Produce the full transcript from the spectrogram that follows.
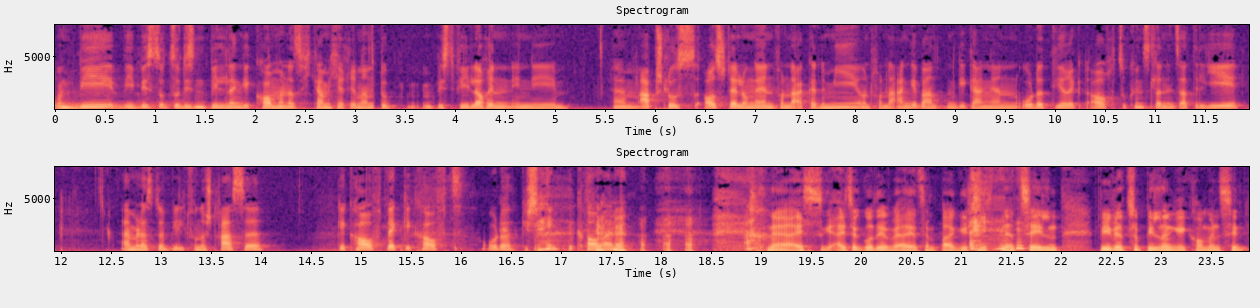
Und wie, wie bist du zu diesen Bildern gekommen? Also ich kann mich erinnern, du bist viel auch in, in die ähm, Abschlussausstellungen von der Akademie und von der Angewandten gegangen oder direkt auch zu Künstlern ins Atelier. Einmal hast du ein Bild von der Straße gekauft, weggekauft oder geschenkt bekommen. naja, es, also gut, ich werde jetzt ein paar Geschichten erzählen, wie wir zu Bildern gekommen sind.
